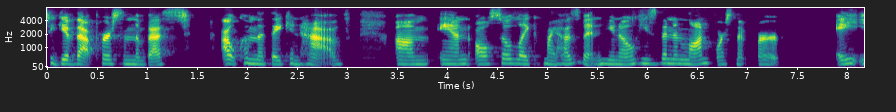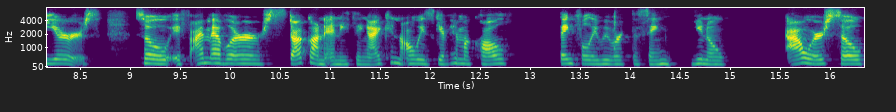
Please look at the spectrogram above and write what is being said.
to give that person the best outcome that they can have." um, and also like my husband you know he's been in law enforcement for eight years so if i'm ever stuck on anything i can always give him a call thankfully we work the same you know hours so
